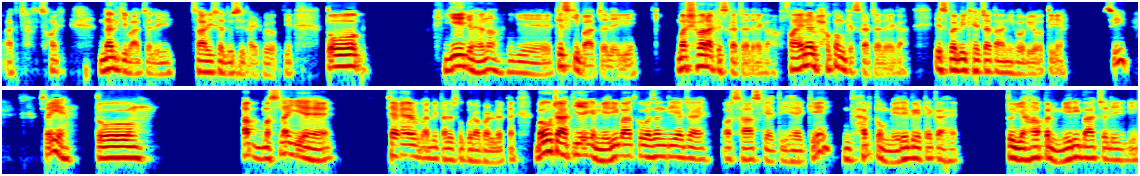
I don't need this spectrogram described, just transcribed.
اچھا سوری، نند کی بات چلے گی۔ ساری شاید دوسری سائڈ پہ ہوتی ہے۔ تو یہ جو ہے نا، یہ کس کی بات چلے گی؟ مشورہ کس کا چلے گا؟ فائنل حکم کس کا چلے گا؟ اس پر بھی کھینچا تانی ہو رہی ہوتی ہے۔ سی، صحیح ہے؟ تو اب مسئلہ یہ ہے خیر، ابھی پہلے اس کو پورا پڑھ لیتے ہیں۔ بہو چاہتی ہے کہ میری بات کو وزن دیا جائے اور ساس کہتی ہے کہ گھر تو میرے بیٹے کا ہے، تو یہاں پر میری بات چلے گی،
